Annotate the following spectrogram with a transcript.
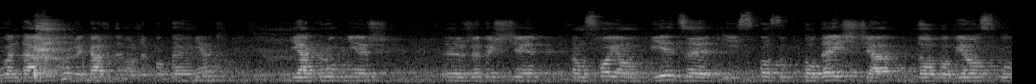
błędami, które każdy może popełniać, jak również żebyście tą swoją wiedzę i sposób podejścia do obowiązków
